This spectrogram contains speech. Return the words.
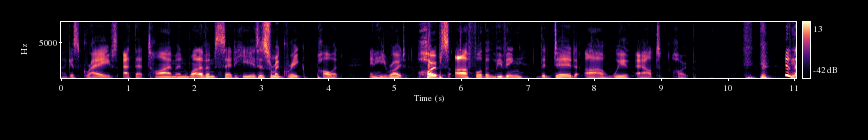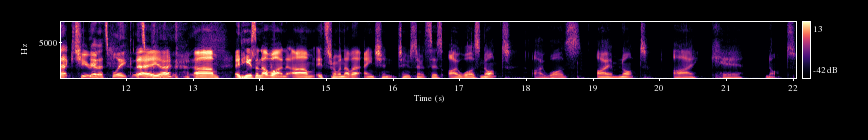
I guess graves at that time and one of them said here this is from a Greek poet and he wrote hopes are for the living the dead are without hope isn't that cheery Yeah, that's bleak. That's yeah, you know. um, and here's another one. Um, it's from another ancient tombstone. It says, "I was not, I was, I am not, I care not."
